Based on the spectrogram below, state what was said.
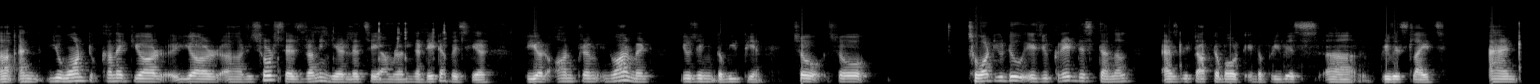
Uh, and you want to connect your your uh, resources running here. Let's say I'm running a database here to your on-prem environment using the VPN. So so so what you do is you create this tunnel as we talked about in the previous uh, previous slides and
